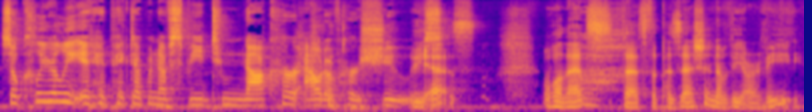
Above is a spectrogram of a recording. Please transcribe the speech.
So clearly it had picked up enough speed to knock her out of her shoes. Yes. Well, that's that's the possession of the RV.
